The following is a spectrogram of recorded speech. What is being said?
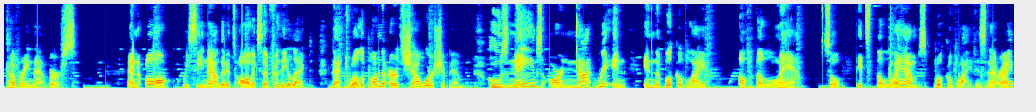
covering that verse. And all, we see now that it's all except for the elect, that dwell upon the earth shall worship him, whose names are not written in the book of life of the Lamb. So it's the Lamb's book of life, isn't that right?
